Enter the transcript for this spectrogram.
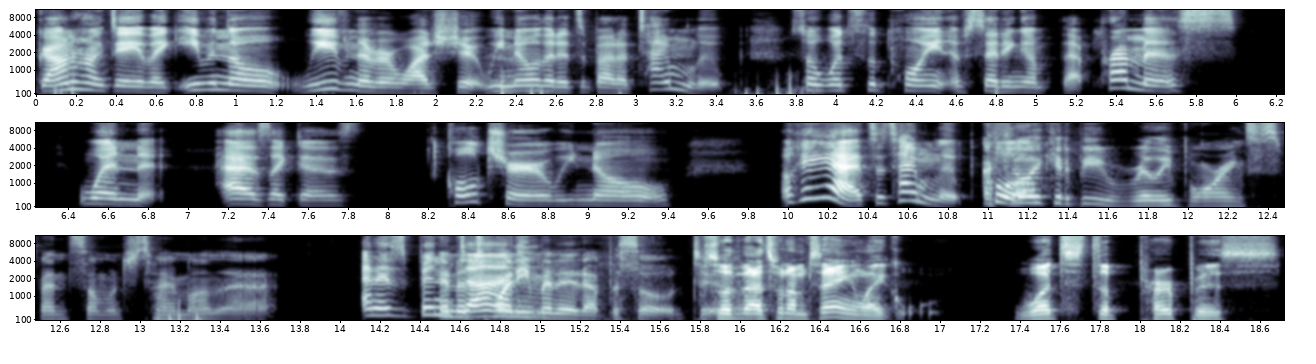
Groundhog Day, like even though we've never watched it, we know that it's about a time loop. So what's the point of setting up that premise when, as like a culture, we know, okay, yeah, it's a time loop. I feel like it'd be really boring to spend so much time on that and it's been in done. a twenty-minute episode. Too. So that's what I'm saying. Like, what's the purpose?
